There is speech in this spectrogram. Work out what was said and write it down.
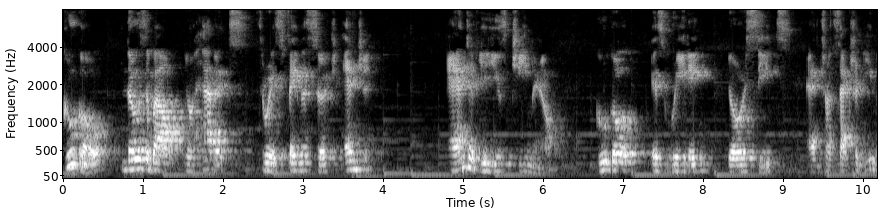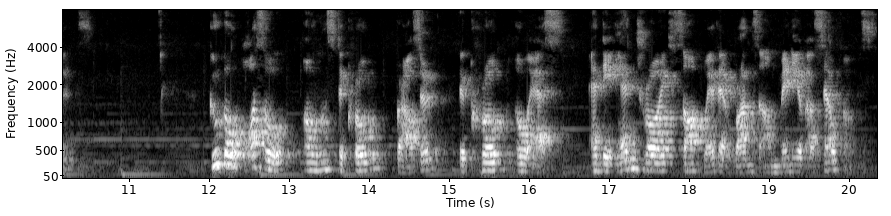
Google knows about your habits through its famous search engine. And if you use Gmail, Google is reading your receipts and transaction emails. Google also owns the Chrome browser, the Chrome OS, and the Android software that runs on many of our cell phones.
